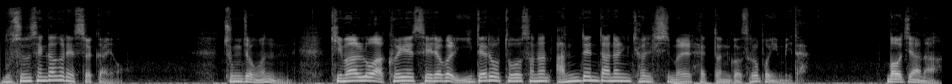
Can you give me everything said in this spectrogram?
무슨 생각을 했을까요? 중종은 기말로와 그의 세력을 이대로 두어서는 안 된다는 결심을 했던 것으로 보입니다. 머지않아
